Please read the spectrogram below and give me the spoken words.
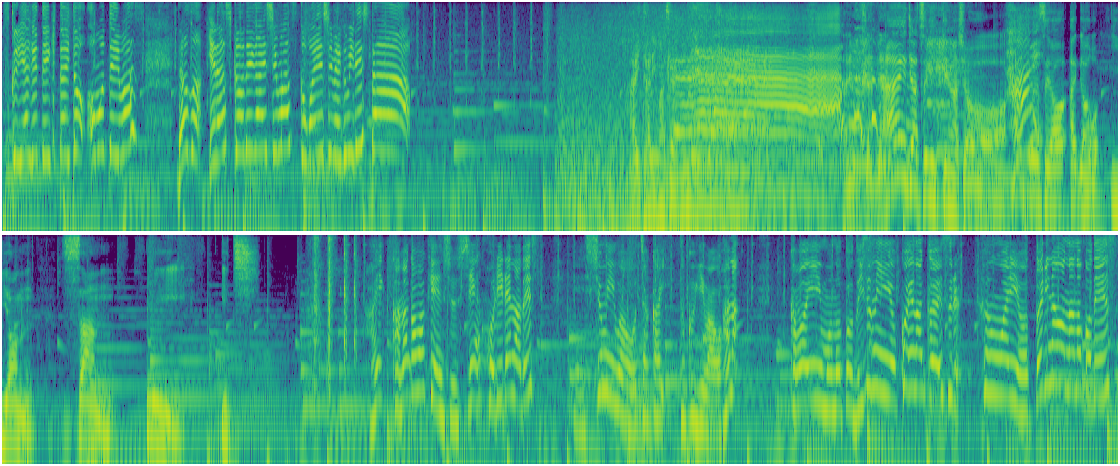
作り上げていきたいと思っています。どうぞよろしくお願いします。小林めぐみでした。はい足りませんね。足りませんね。はいじゃあ次行ってみましょう。はい、いきますよ。はい4 3 2 1はい神奈川県出身堀玲奈です、えー趣味はお茶会特技はお花。可愛いものとディズニーをこよなく愛するふんわりおっとりな女の子です。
